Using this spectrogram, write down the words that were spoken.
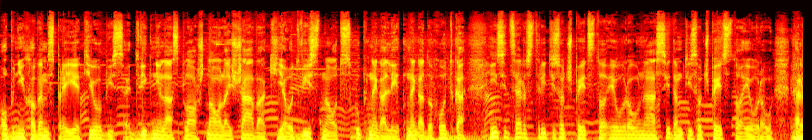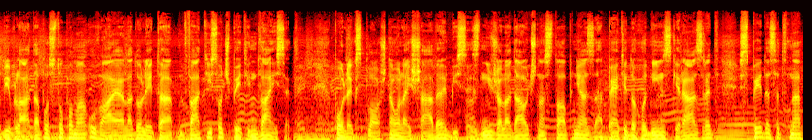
Ob njihovem sprejetju bi se dvignila splošna olajšava, ki je odvisna od skupnega letnega dohodka in sicer z 3500 evrov na 7500 evrov, kar bi vlada postopoma uvajala do leta 2025. Poleg splošne olajšave bi se znižala davčna stopnja za peti dohodninski razred z 50 na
